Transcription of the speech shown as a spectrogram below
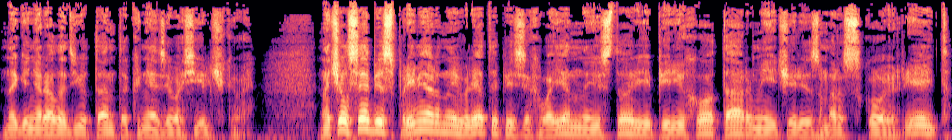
на генерала-адъютанта князя Васильчикова. Начался беспримерный в летописях военной истории переход армии через морской рейд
